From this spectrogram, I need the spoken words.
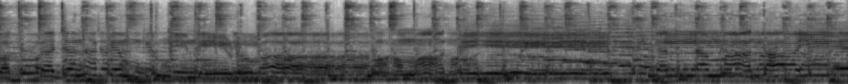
ಭಕ್ತ ಜನಕ್ಕೆ ಮುಕ್ತಿ ನೀಡುವ ಮಹಾಮಾತೆಯೇ ಎಲ್ಲಮ್ಮ ತಾಯಿಯೇ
